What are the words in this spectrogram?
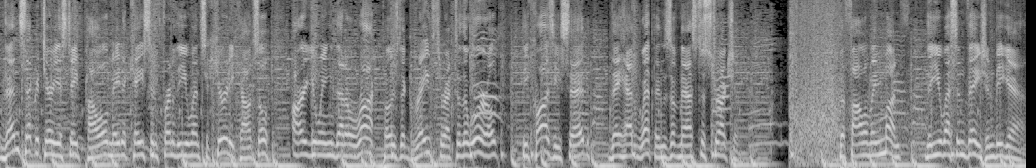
Then Secretary of State Powell made a case in front of the UN Security Council, arguing that Iraq posed a grave threat to the world because, he said, they had weapons of mass destruction. The following month, the U.S. invasion began.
